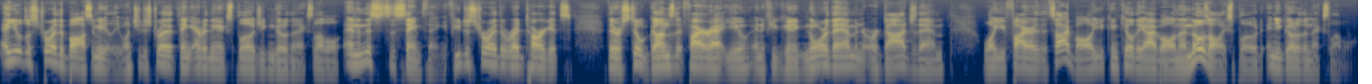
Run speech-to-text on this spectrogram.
and you'll destroy the boss immediately. Once you destroy that thing, everything explodes. You can go to the next level. And in this, is the same thing. If you destroy the red targets, there are still guns that fire at you, and if you can ignore them and, or dodge them while you fire at its eyeball, you can kill the eyeball, and then those all explode, and you go to the next level.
